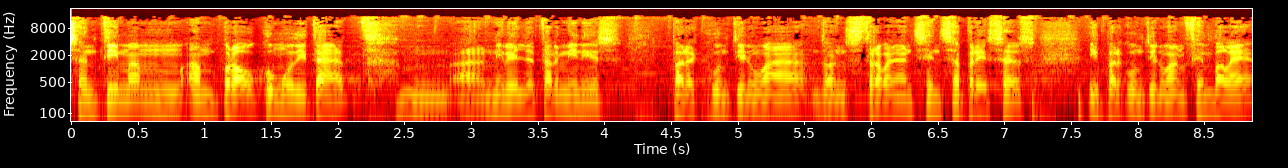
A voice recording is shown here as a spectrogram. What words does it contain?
sentim amb, amb prou comoditat mm, a nivell de terminis per continuar doncs, treballant sense presses i per continuar fent valer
